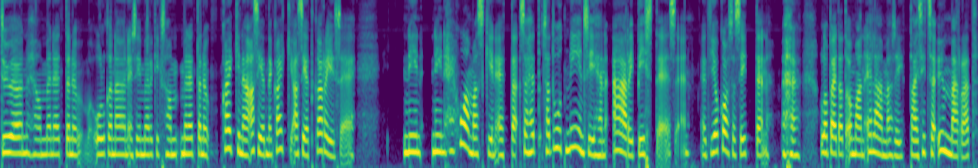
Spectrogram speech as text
työn, he on menettänyt ulkonäön esimerkiksi, he on menettänyt kaikki nämä asiat, ne kaikki asiat karisee. Niin, niin he huomaskin, että sä, sä tuut niin siihen ääripisteeseen, että joko sä sitten lopetat oman elämäsi tai sitten sä ymmärrät,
